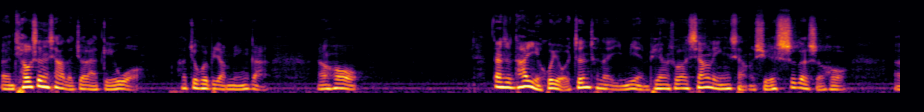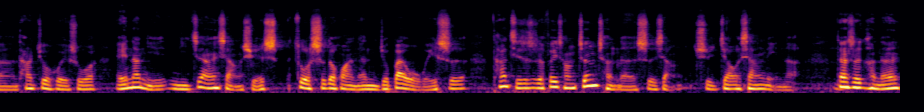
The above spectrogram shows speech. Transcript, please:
嗯、呃挑剩下的就来给我，他就会比较敏感，然后。但是他也会有真诚的一面，比方说香菱想学诗的时候，嗯、他就会说，哎，那你你既然想学诗作诗的话，那你就拜我为师。他其实是非常真诚的，是想去教香菱的。但是可能，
